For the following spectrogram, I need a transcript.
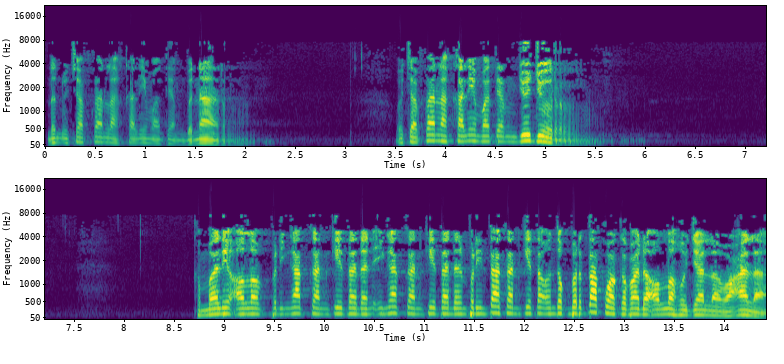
dan ucapkanlah kalimat yang benar. Ucapkanlah kalimat yang jujur. Kembali Allah peringatkan kita dan ingatkan kita dan perintahkan kita untuk bertakwa kepada Allah Jalla wa ala.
